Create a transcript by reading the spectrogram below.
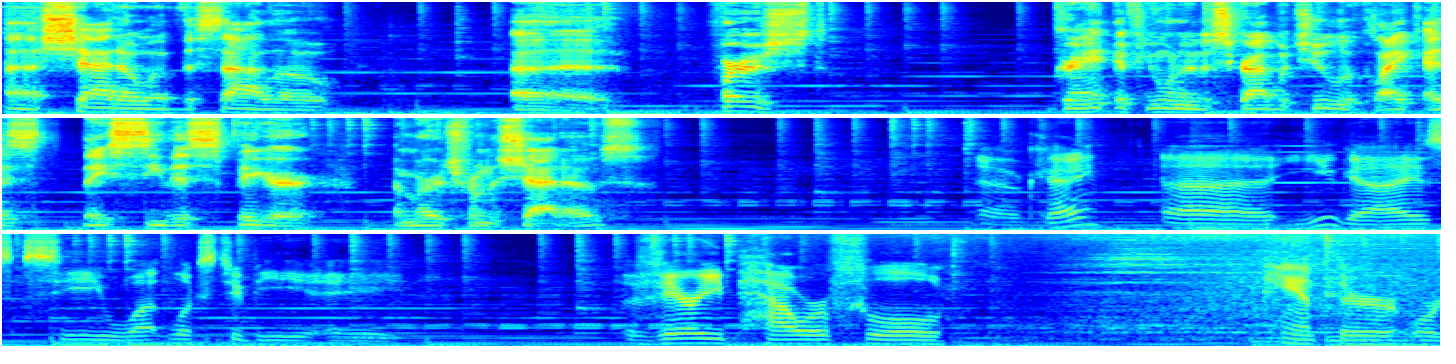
uh, shadow of the silo. Uh, first, Grant, if you want to describe what you look like as they see this figure emerge from the shadows. Okay. Uh, you guys see what looks to be a very powerful panther or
